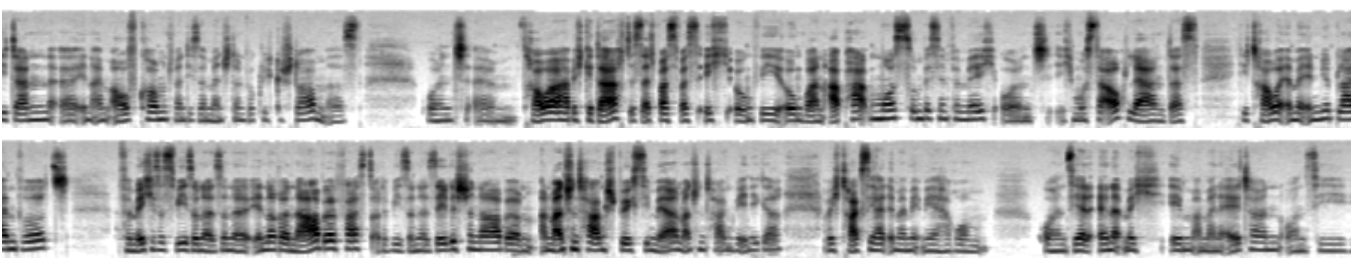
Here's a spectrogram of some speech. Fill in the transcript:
die dann äh, in einem aufkommt, wenn dieser Mensch dann wirklich gestorben ist. Und ähm, Trauer, habe ich gedacht, ist etwas, was ich irgendwie irgendwann abhaken muss, so ein bisschen für mich. Und ich musste auch lernen, dass die Trauer immer in mir bleiben wird für mich ist es wie so eine, so eine innere Narbe fast oder wie so eine seelische Narbe. An manchen Tagen spüre ich sie mehr, an manchen Tagen weniger, aber ich trage sie halt immer mit mir herum. Und sie erinnert mich eben an meine Eltern und sie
